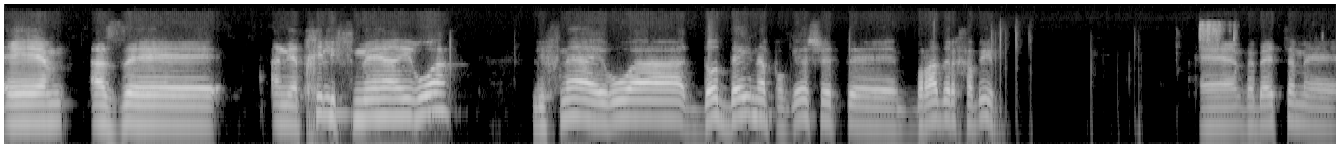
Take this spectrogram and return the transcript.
אמ, אז אה, אני אתחיל לפני האירוע. לפני האירוע, דוד דיינה פוגש את אה, בראדר חביב. אה, ובעצם אה,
